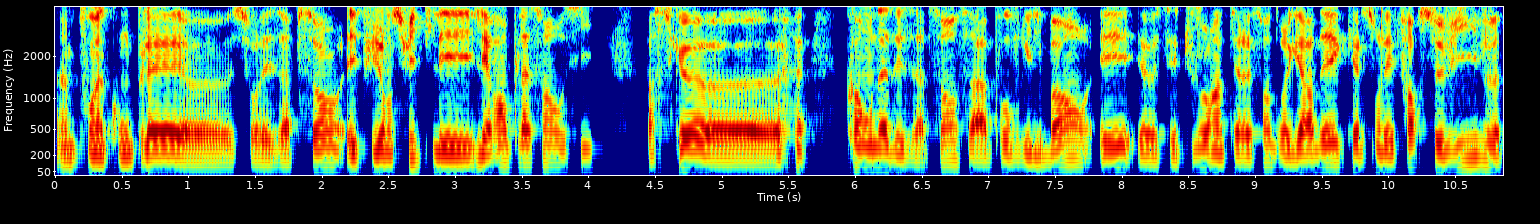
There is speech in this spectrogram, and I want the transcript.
un, point complet euh, sur les absents. Et puis ensuite, les, remplaçants aussi, parce que quand on a des absents, ça appauvrit le banc et c'est toujours intéressant de regarder quelles sont les forces vives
